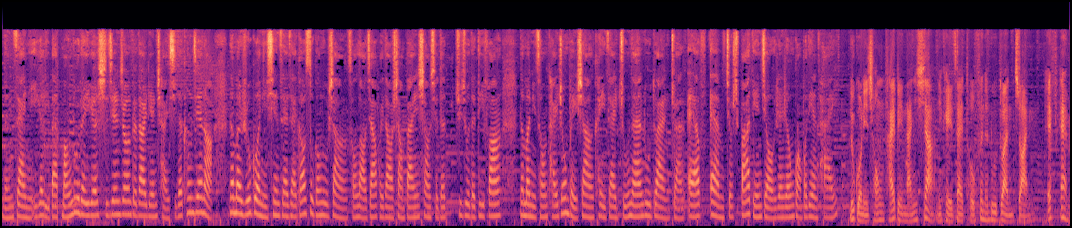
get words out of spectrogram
能在你一个礼拜忙碌的一个时间中得到一点喘息的空间呢。那么，如果你现在在高速公路上，从老家回到上班、上学的居住的地方，那么你从台中北上，可以在竹南路段转 FM 九十八点九人人广播电台。如果你从台北南下，你可以在头份的路段转 FM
